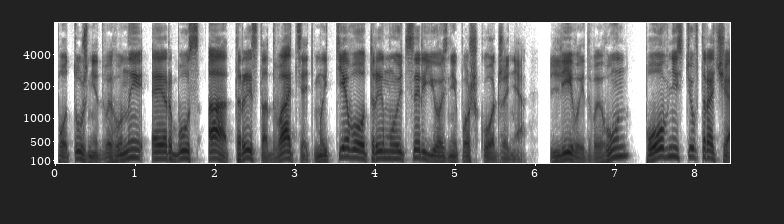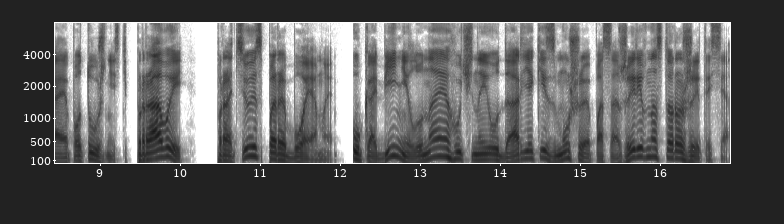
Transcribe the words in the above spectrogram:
Потужні двигуни Airbus A320 миттєво отримують серйозні пошкодження. Лівий двигун повністю втрачає потужність, правий працює з перебоями. У кабіні лунає гучний удар, який змушує пасажирів насторожитися.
